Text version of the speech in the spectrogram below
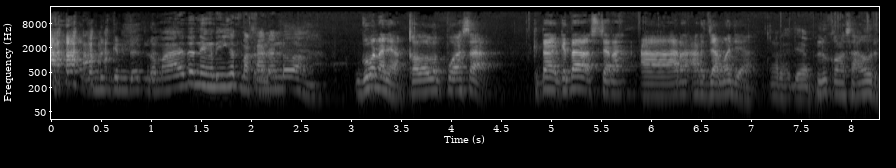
Gendut-gendut. Ramadan yang diinget makanan doang. Gue mau nanya, kalau lu puasa, kita kita secara uh, arah arah jam aja. Ngarah jam. Lu kalau sahur,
